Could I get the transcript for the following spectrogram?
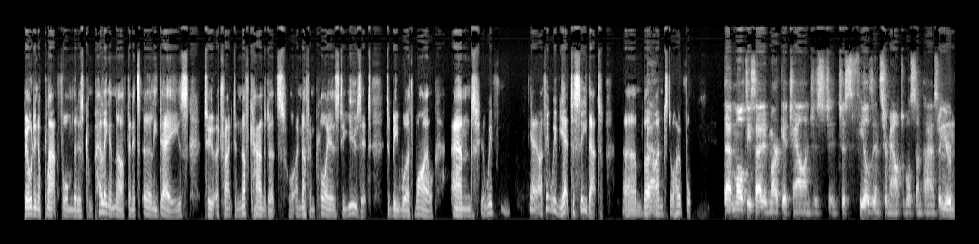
building a platform that is compelling enough in its early days to attract enough candidates or enough employers to use it to be worthwhile. And we've, yeah, I think we've yet to see that, um, but yeah. I'm still hopeful. That multi-sided market challenge is it just feels insurmountable sometimes. But mm. you're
